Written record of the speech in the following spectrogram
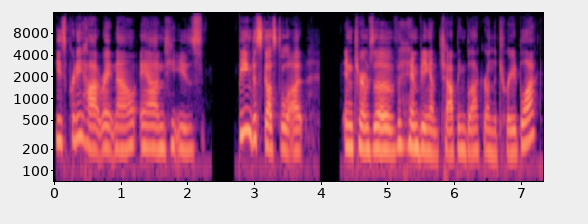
he's pretty hot right now, and he's being discussed a lot in terms of him being on the chopping block or on the trade block.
